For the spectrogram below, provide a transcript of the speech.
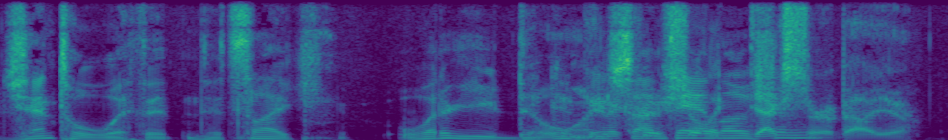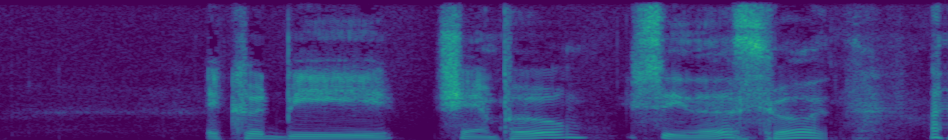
gentle with it. It's like, what are you doing? Being a suntan show like lotion. Dexter about you. It could be shampoo. You see this? It could. It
